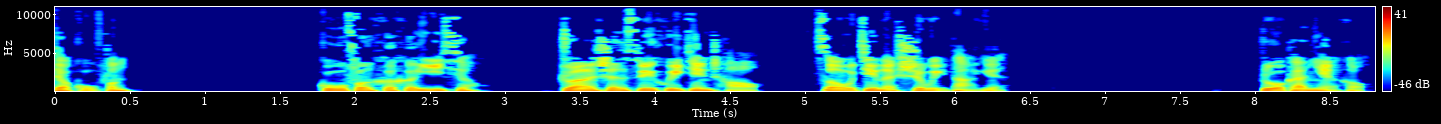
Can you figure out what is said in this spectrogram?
叫古风，古风呵呵一笑，转身随会金朝走进了市委大院。若干年后，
